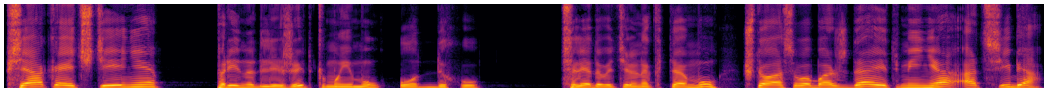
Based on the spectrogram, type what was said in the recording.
всякое чтение принадлежит к моему отдыху. Следовательно, к тому, что освобождает меня от себя,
